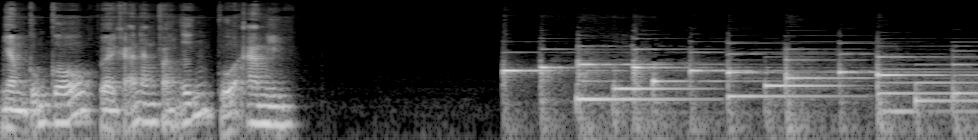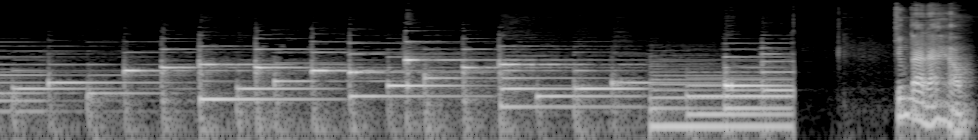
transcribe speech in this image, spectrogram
nhằm củng cố về khả năng phản ứng của amin. Chúng ta đã học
